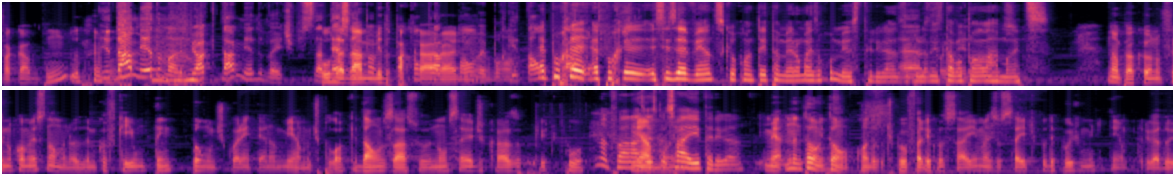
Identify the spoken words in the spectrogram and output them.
vagabundo. né, E mano? dá medo, mano. Pior que dá medo, velho. Tipo, você Porra, até dá medo pra caralho, pão, velho. Porque tá um É porque, tá é porque difícil. esses eventos que eu contei também eram mais no começo, tá ligado? Os números foi estavam tão alarmantes. Não, pior que eu não fui no começo, não, mano. Eu lembro que eu fiquei um tempão de quarentena mesmo. Tipo, lockdownzaço. Eu não saía de casa porque, tipo. Não, tô falando às vezes que eu saí, tá ligado? minha- não, Então, então, quando, tipo, eu falei que eu saí, mas eu saí, tipo, depois de muito tempo, tá ligado?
